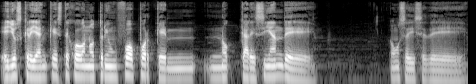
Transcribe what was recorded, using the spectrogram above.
ellos creían que este juego no triunfó porque no carecían de... ¿Cómo se dice? De...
